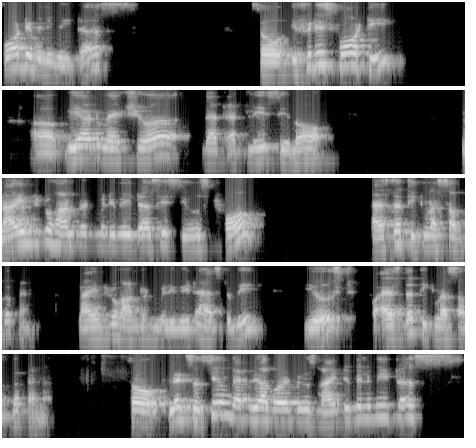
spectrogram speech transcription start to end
40 millimeters. So if it is 40, uh, we have to make sure that at least, you know, 90 to 100 millimeters is used for as the thickness of the panel. 90 to 100 millimeter has to be used as the thickness of the panel. So let's assume that we are going to use 90 millimeters.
